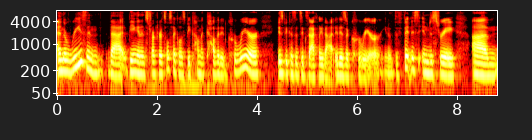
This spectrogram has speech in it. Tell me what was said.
And the reason that being an instructor at SoulCycle has become a coveted career is because it's exactly that. It is a career. You know, the fitness industry um,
